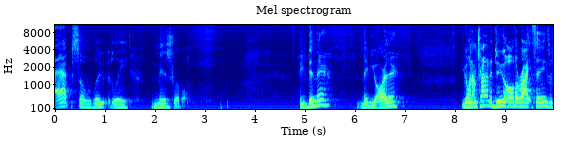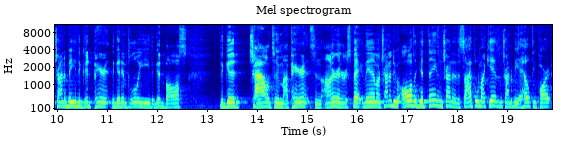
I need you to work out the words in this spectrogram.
absolutely miserable. Have you been there? Maybe you are there. You're going, I'm trying to do all the right things. I'm trying to be the good parent, the good employee, the good boss, the good child to my parents and honor and respect them. I'm trying to do all the good things. I'm trying to disciple my kids. I'm trying to be a healthy part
